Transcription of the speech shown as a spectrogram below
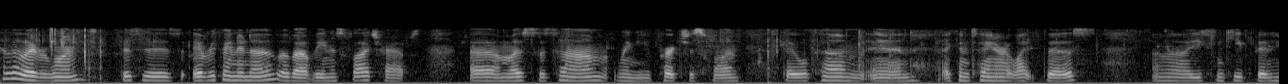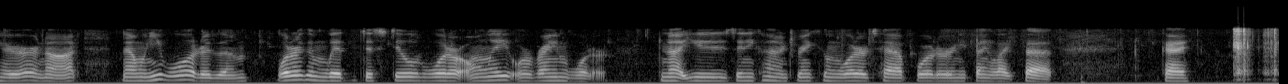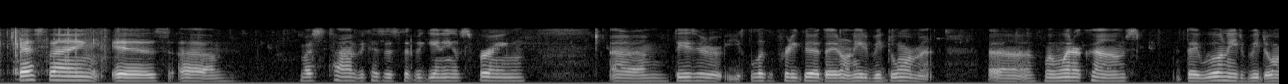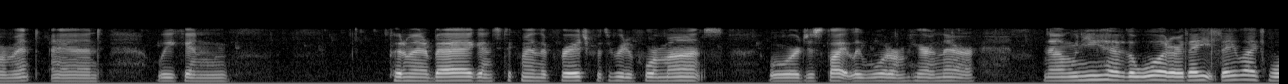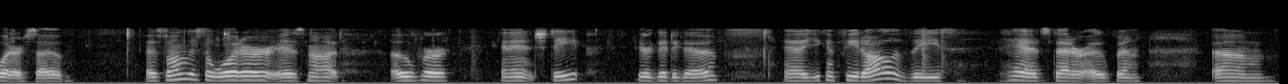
Hello everyone. This is everything to know about Venus flytraps. Uh, most of the time when you purchase one they will come in a container like this. Uh, you can keep it in here or not. Now when you water them, water them with distilled water only or rainwater. Do not use any kind of drinking water, tap water, or anything like that. Okay. Best thing is um, the time because it's the beginning of spring. Um, these are looking pretty good. They don't need to be dormant. Uh, when winter comes they will need to be dormant and we can put them in a bag and stick them in the fridge for three to four months or just lightly water them here and there. Now when you have the water they they like water so as long as the water is not over an inch deep you're good to go. Uh, you can feed all of these heads that are open um,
